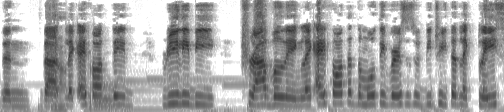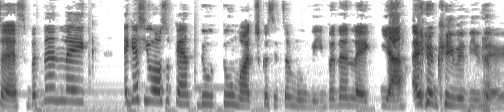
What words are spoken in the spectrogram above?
than that. Yeah, like I thought they'd really be traveling. Like I thought that the multiverses would be treated like places, but then like I guess you also can't do too much because it's a movie. But then like yeah, I agree with you Yeah. there.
